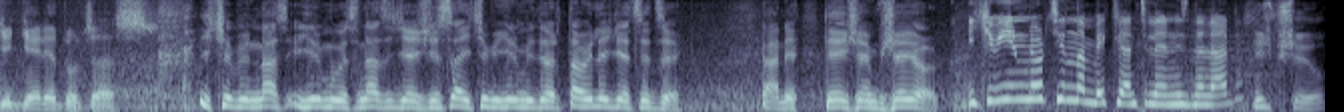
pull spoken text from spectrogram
ge- geri duracağız. 2023 nasıl geçtiyse 2024'te öyle geçecek. Yani değişen bir şey yok. 2024 yılından beklentileriniz nelerdir? Hiçbir şey yok.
